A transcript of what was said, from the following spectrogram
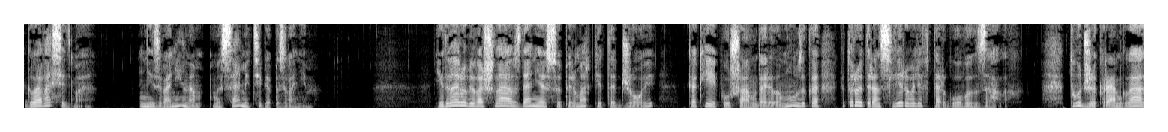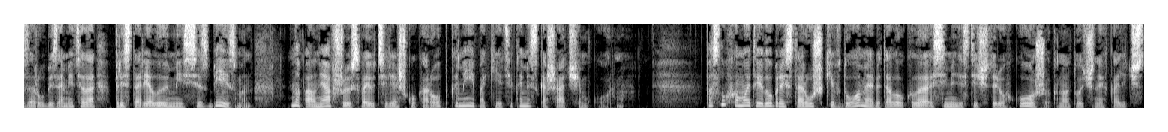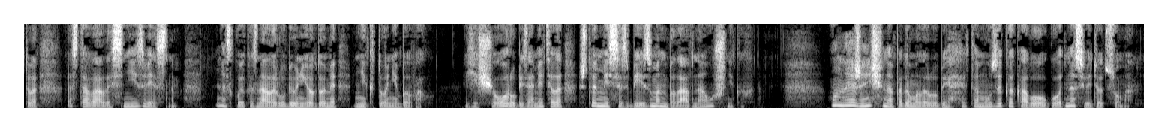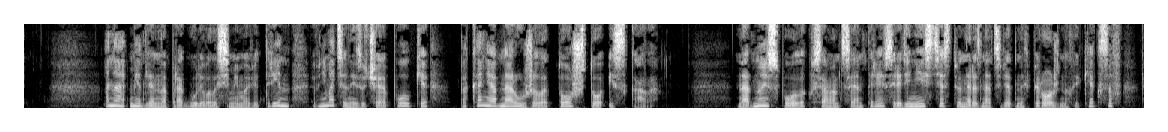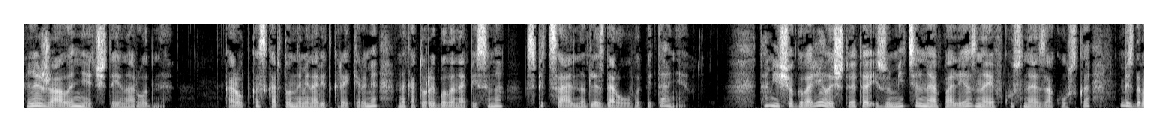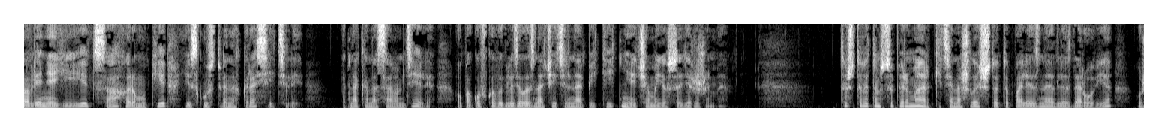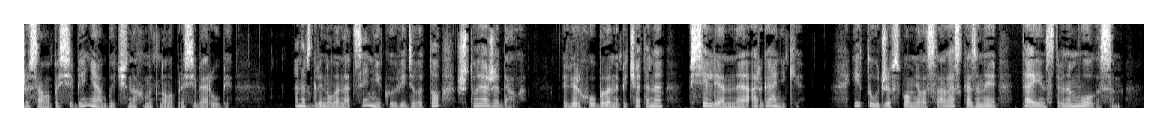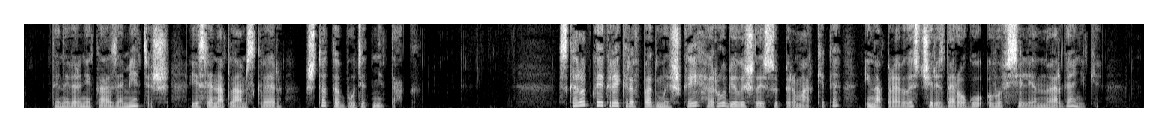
Глава седьмая. «Не звони нам, мы сами тебе позвоним». Едва Руби вошла в здание супермаркета «Джой», как ей по ушам ударила музыка, которую транслировали в торговых залах. Тут же краем глаза Руби заметила престарелую миссис Бейзман, наполнявшую свою тележку коробками и пакетиками с кошачьим кормом. По слухам, у этой доброй старушки в доме обитало около 74 кошек, но точное их количество оставалось неизвестным. Насколько знала Руби, у нее в доме никто не бывал. Еще Руби заметила, что миссис Бизман была в наушниках. «Умная женщина», — подумала Руби, — «эта музыка кого угодно сведет с ума». Она медленно прогуливалась мимо витрин, внимательно изучая полки, пока не обнаружила то, что искала. На одной из полок в самом центре, среди неестественно разноцветных пирожных и кексов, лежало нечто инородное. Коробка с картонными на вид крекерами, на которой было написано «специально для здорового питания». Там еще говорилось, что это изумительная, полезная и вкусная закуска без добавления яиц, сахара, муки искусственных красителей. Однако на самом деле упаковка выглядела значительно аппетитнее, чем ее содержимое. То, что в этом супермаркете нашлось что-то полезное для здоровья, уже само по себе необычно, хмыкнула про себя Руби. Она взглянула на ценник и увидела то, что и ожидала. Вверху было напечатано «Вселенная органики». И тут же вспомнила слова, сказанные таинственным голосом. «Ты наверняка заметишь, если на Плам-сквер что-то будет не так». С коробкой крекеров под мышкой Руби вышла из супермаркета и направилась через дорогу во вселенную органики.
